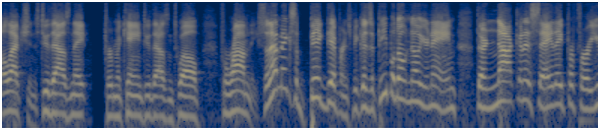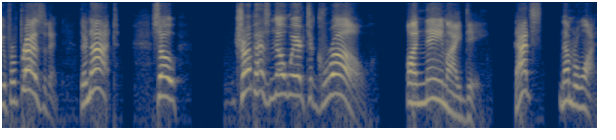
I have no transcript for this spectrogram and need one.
elections 2008 for McCain, 2012 for Romney. So that makes a big difference because if people don't know your name, they're not going to say they prefer you for president. They're not. So Trump has nowhere to grow on name ID. That's number one.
